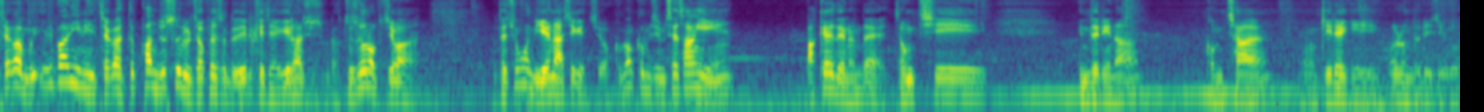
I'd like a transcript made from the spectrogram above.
제가 뭐 일반인이 제가 득한 뉴스를 접해서도 이렇게 얘기를 할 수 있습니다. 두 손 없지만 대충은 이해는 하시겠죠. 그만큼 지금 세상이 바뀌어야 되는데 정치인들이나 검찰 어, 기레기 언론들이 지금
